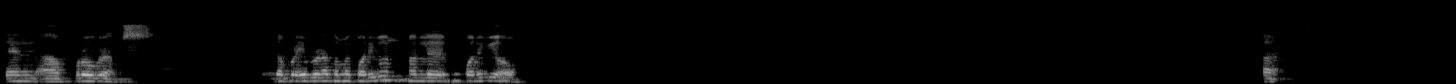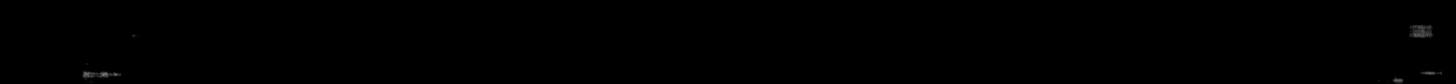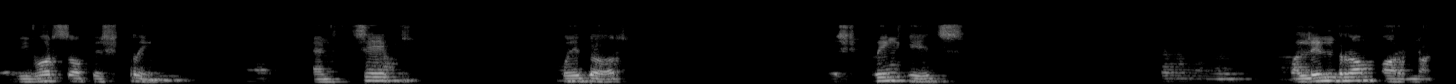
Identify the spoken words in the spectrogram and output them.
Then uh, programs. ତ ଏଇଗୁଡ଼ା ତମେ କରିବ ନହେଲେ ମୁଁ କରିବି ଆଉ ହଁ reverse of a string and check whether the string is palindrome or not.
